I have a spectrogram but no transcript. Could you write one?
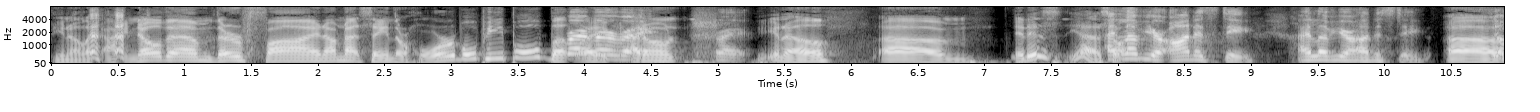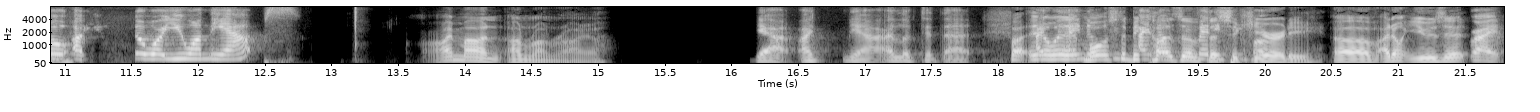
You know, like I know them. They're fine. I'm not saying they're horrible people, but Right, like right. I don't. Right. You know, um, it is. Yeah. So, I love your honesty. I love your honesty. um, so, are you, So are you on the apps? I'm on I'm on Raya. Yeah, I yeah, I looked at that. But you know, I know mostly because of the people. security of I don't use it. Right.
